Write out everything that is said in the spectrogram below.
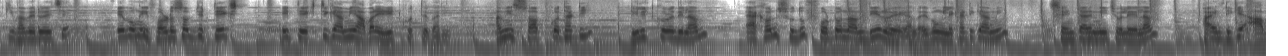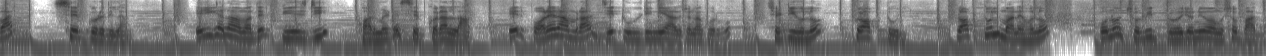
একইভাবে রয়েছে এবং এই ফটোশপ যে টেক্সট এই টেক্সটটিকে আমি আবার এডিট করতে পারি। আমি সব কথাটি ডিলিট করে দিলাম। এখন শুধু ফটো নাম দিয়ে রয়ে গেল এবং লেখাটিকে আমি সেন্টারে নিয়ে চলে এলাম। ফাইলটিকে আবার সেভ করে দিলাম। এই গেল আমাদের পিএইচডি ফরম্যাটে সেভ করার লাভ। এর পরের আমরা যে টুলটি নিয়ে আলোচনা করব, সেটি হলো ক্রপ টুল ক্রপ টুল মানে হলো কোনো ছবির প্রয়োজনীয় অংশ বাদ,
